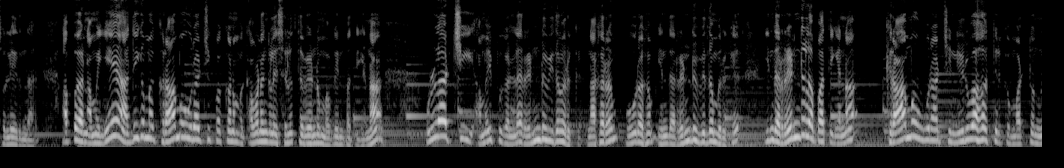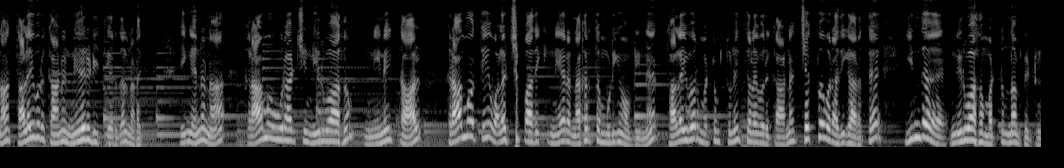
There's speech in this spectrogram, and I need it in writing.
சொல்லியிருந்தார். அப்போ நம்ம ஏன் அதிகமாக கிராம ஊராட்சி பக்கம் நம்ம கவனங்களை செலுத்த வேண்டும் அப்படின்னு பார்த்தீங்கன்னா உள்ளாட்சி அமைப்புகளில் ரெண்டு விதம் இருக்குது நகரம் ஊரகம் இந்த ரெண்டு விதம் இருக்குது இந்த ரெண்டில் பார்த்தீங்கன்னா கிராம ஊராட்சி நிர்வாகத்திற்கு மட்டும்தான் தலைவருக்கான நேரடி தேர்தல் நடக்குது. இங்கே என்னென்னா கிராம ஊராட்சி நிர்வாகம் நினைத்தால் கிராமத்தை வளர்ச்சி பாதைக்கு நேர நகர்த்த முடியும் அப்படின்னு தலைவர் மற்றும் துணைத் தலைவருக்கான செக் பவர் அதிகாரத்தை இந்த நிர்வாகம் மட்டும்தான் பெற்று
